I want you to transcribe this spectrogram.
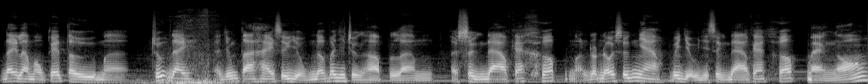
Đây là một cái từ mà trước đây chúng ta hay sử dụng đối với những trường hợp là sưng đau các khớp mà nó đối xứng nhau. Ví dụ như sưng đau các khớp bàn ngón,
